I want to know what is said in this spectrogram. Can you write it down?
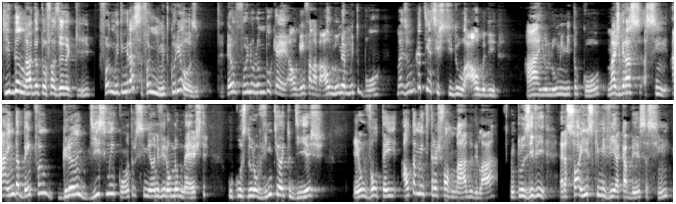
Que danado eu tô fazendo aqui. Foi muito engraçado, foi muito curioso. Eu fui no Lume porque alguém falava, ah, o Lume é muito bom. Mas eu nunca tinha assistido algo de, ai, o Lume me tocou. Mas, graças, assim, ainda bem que foi um grandíssimo encontro. Simeone virou meu mestre. O curso durou 28 dias. Eu voltei altamente transformado de lá. Inclusive, era só isso que me via a cabeça, assim.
